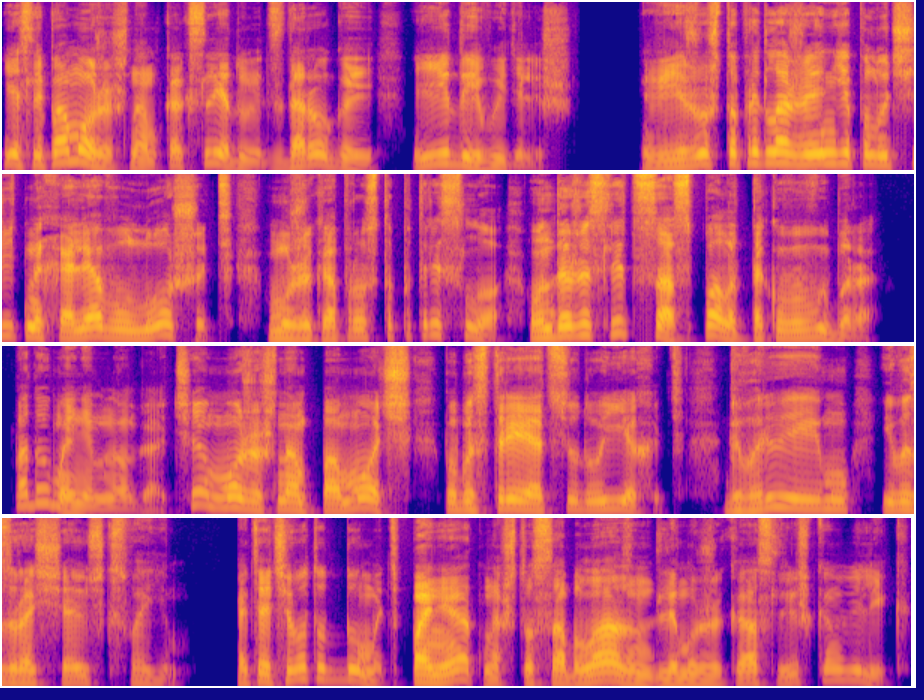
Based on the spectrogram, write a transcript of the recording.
если поможешь нам как следует с дорогой и еды выделишь. Вижу, что предложение получить на халяву лошадь мужика просто потрясло. Он даже с лица спал от такого выбора. Подумай немного, чем можешь нам помочь побыстрее отсюда уехать? Говорю я ему и возвращаюсь к своим. Хотя чего тут думать? Понятно, что соблазн для мужика слишком велик.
